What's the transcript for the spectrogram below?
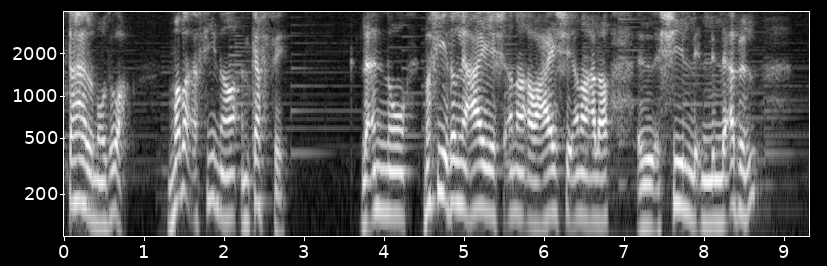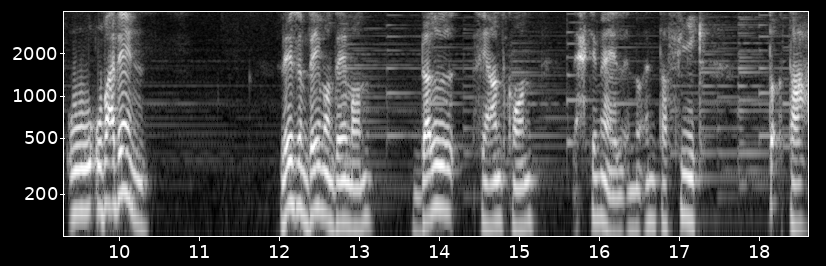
انتهى الموضوع. ما بقى فينا نكفي. لأنه ما في يضلني عايش أنا أو عايشة أنا على الشيء اللي قبل. وبعدين لازم دايما دايما ضل في عندكم الاحتمال إنه أنت فيك تقطع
